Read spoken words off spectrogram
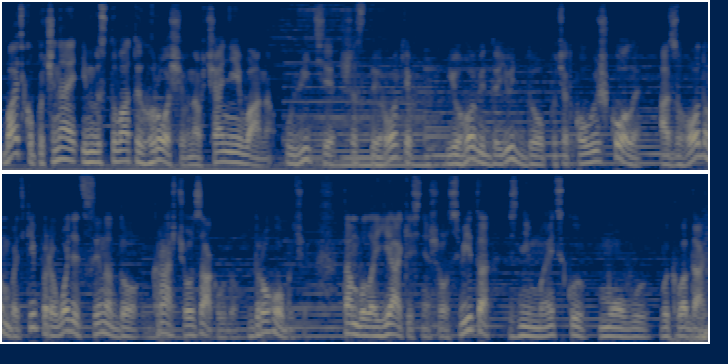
Батько починає інвестувати гроші в навчання Івана. У віці 6 років його віддають до початкової школи, а згодом батьки переводять сина до кращого закладу Дрогобича. Там була якісніша освіта з німецькою мовою викладання.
